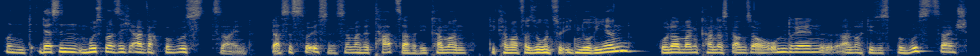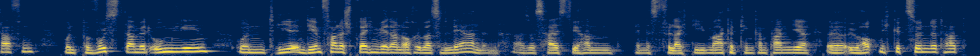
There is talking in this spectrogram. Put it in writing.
Und dessen muss man sich einfach bewusst sein, dass es so ist. Das ist einfach eine Tatsache, die kann man, die kann man versuchen zu ignorieren oder man kann das Ganze auch umdrehen, einfach dieses Bewusstsein schaffen und bewusst damit umgehen. Und hier in dem Falle sprechen wir dann auch übers Lernen. Also das heißt, wir haben, wenn es vielleicht die Marketingkampagne äh, überhaupt nicht gezündet hat,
